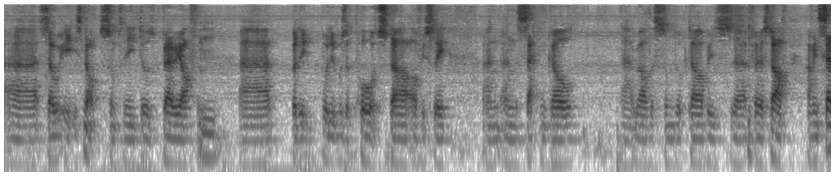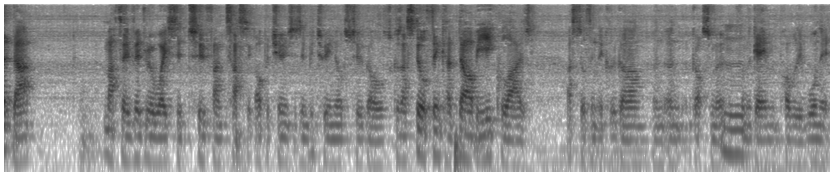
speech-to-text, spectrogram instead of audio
Uh, so it's not something he does very often. Mm. Uh, but it but it was a poor start, obviously, and, and the second goal uh, rather summed up Derby's uh, first half. Having said that, Matej Vydra wasted two fantastic opportunities in between those two goals because I still think had Derby equalised, I still think they could have gone on and, and got some Mm. from the game and probably won it.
